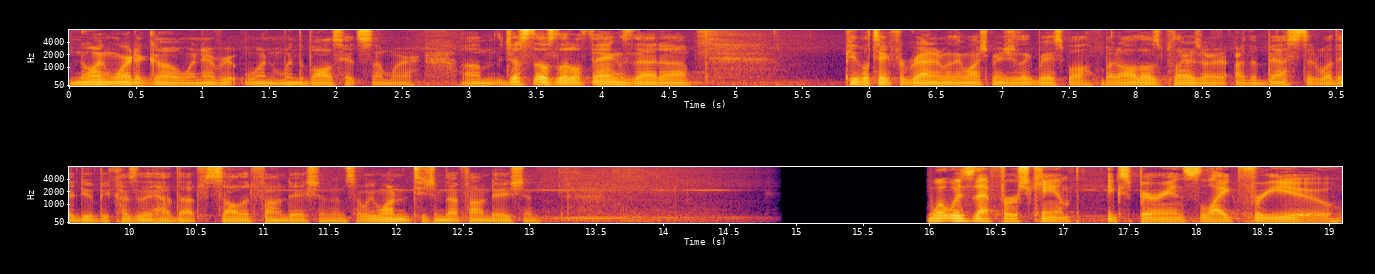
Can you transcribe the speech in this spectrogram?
knowing where to go whenever when when the ball's hit somewhere. Um, just those little things that. Uh, people take for granted when they watch Major League Baseball, but all those players are, are the best at what they do because they have that solid foundation. And so we wanted to teach them that foundation. What was that first camp experience like for you,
